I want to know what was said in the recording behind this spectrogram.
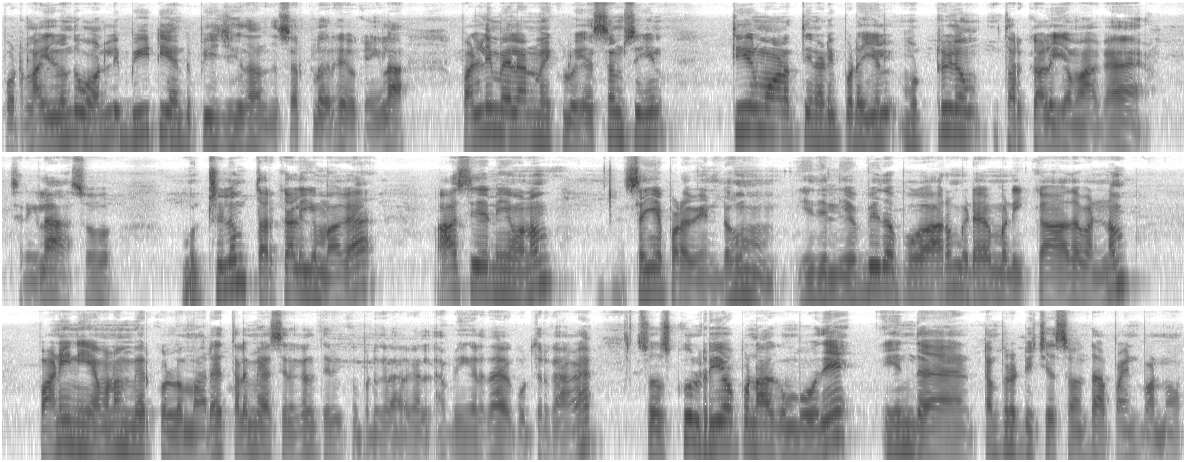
போட்டுடலாம். இது வந்து ஒன்லி பிடி அண்ட் பிஜிக்கு தான் இந்த சர்க்குலரு ஓகேங்களா பள்ளி மேலாண்மை குழு எஸ்எம்சியின் தீர்மானத்தின் அடிப்படையில் முற்றிலும் தற்காலிகமாக சரிங்களா? ஸோ முற்றிலும் தற்காலிகமாக ஆசிரியர் நியமனம் செய்யப்பட வேண்டும். இதில் எவ்வித புகாரும் இடமளிக்காத வண்ணம் பணி நியமனம் மேற்கொள்ளுமாறு தலைமை ஆசிரியர்கள் தெரிவிக்கப்படுகிறார்கள் அப்படிங்கிறத கொடுத்துருக்காங்க. ஸோ ஸ்கூல் ரீஓப்பன் ஆகும்போதே இந்த டெம்பரரி டீச்சர்ஸை வந்து அப்பாயிண்ட் பண்ணோம்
